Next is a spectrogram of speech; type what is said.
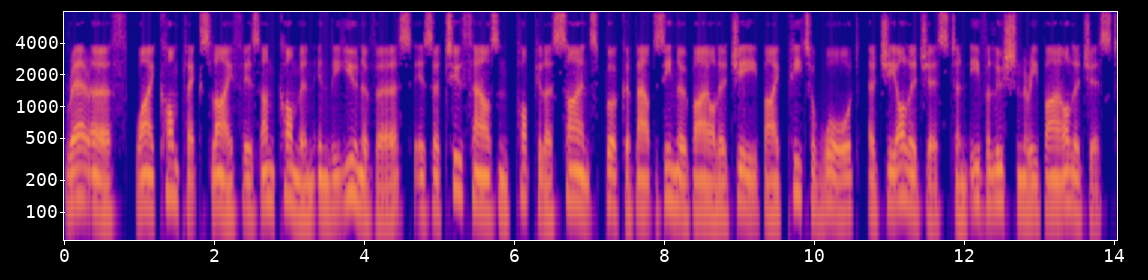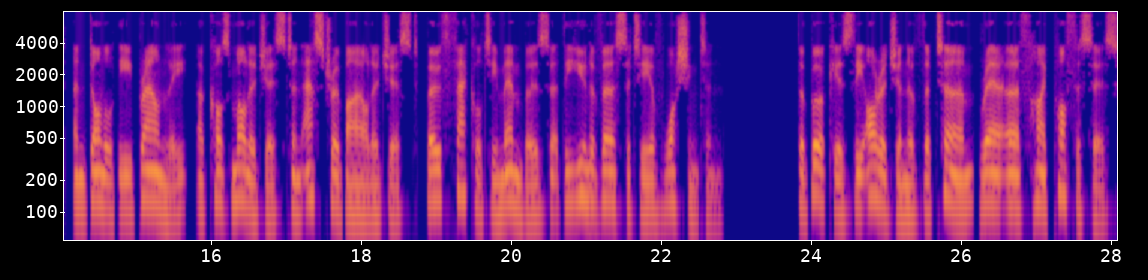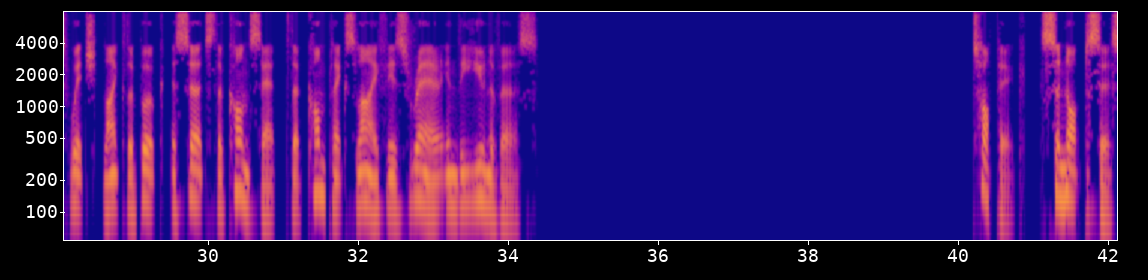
Rare Earth, Why Complex Life is Uncommon in the Universe is a 2000 popular science book about xenobiology by Peter Ward, a geologist and evolutionary biologist, and Donald E. Brownlee, a cosmologist and astrobiologist, both faculty members at the University of Washington. The book is the origin of the term rare earth hypothesis which, like the book, asserts the concept that complex life is rare in the universe. Synopsis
